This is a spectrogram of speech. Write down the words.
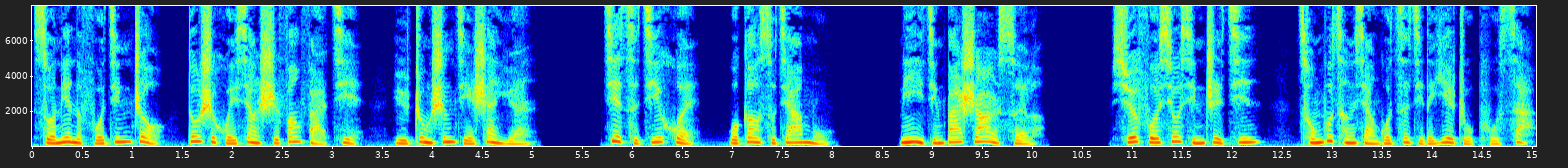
所念的佛经咒都是回向十方法界与众生结善缘。借此机会，我告诉家母：“你已经八十二岁了。”学佛修行至今，从不曾想过自己的业主菩萨，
